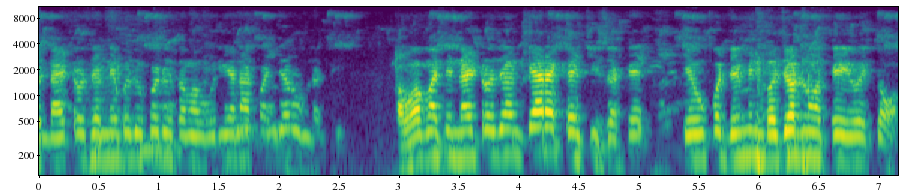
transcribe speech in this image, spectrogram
નાઇટ્રોજન ને બધું પડ્યું, તમારે ઉરિયા નાખવાની જરૂર નથી. હવામાંથી નાઇટ્રોજન ક્યારે ખેંચી શકે? એ ઉપર જમીન બજર ન થઈ હોય તો.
